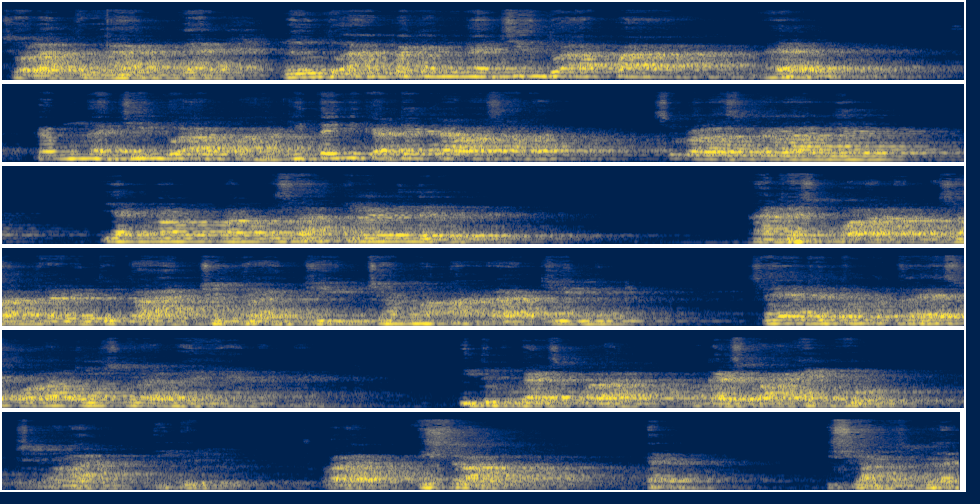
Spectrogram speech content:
Sholat Tuhan enggak. Lalu untuk apa kamu ngaji? Untuk apa? Ya? Kamu ngaji untuk apa Kita ini kadang kalah sama Sekolah-sekolah yang yang non non pesantren itu Ada sekolah pesantren itu tahajud rajin, jamaah rajin. Saya ada teman saya sekolah di Surabaya. Itu bukan sekolah, bukan sekolah NU, sekolah itu sekolah Islam. Ya. Islam sebelah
